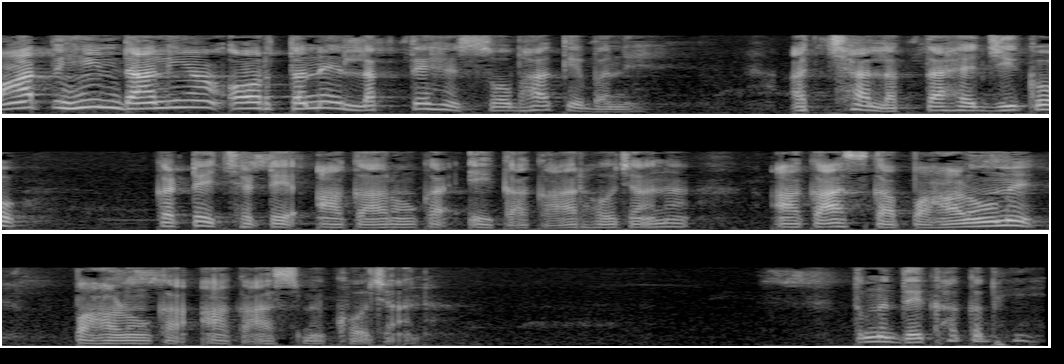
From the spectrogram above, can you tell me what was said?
पातहीन डालियाँ और तने लगते हैं शोभा के बने। अच्छा लगता है जी को कटे छटे आकारों का एक आकार हो जाना, आकाश का पहाड़ों में, पहाड़ों का आकाश में खो जाना। तुमने देखा कभी?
